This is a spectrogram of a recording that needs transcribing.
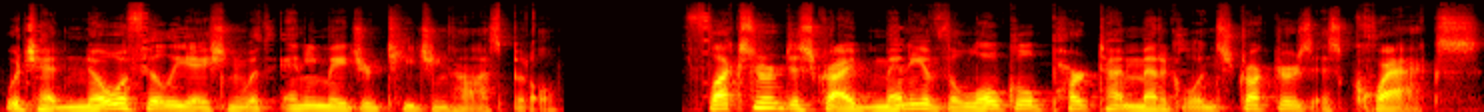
which had no affiliation with any major teaching hospital. Flexner described many of the local part time medical instructors as quacks,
